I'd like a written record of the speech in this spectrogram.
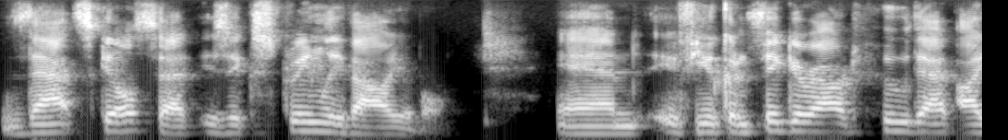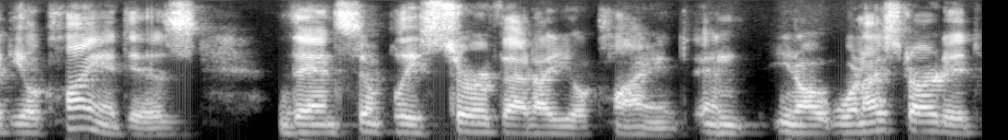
that skill set is extremely valuable. And if you can figure out who that ideal client is, then simply serve that ideal client. And you know, when I started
